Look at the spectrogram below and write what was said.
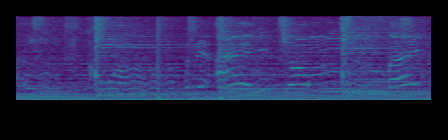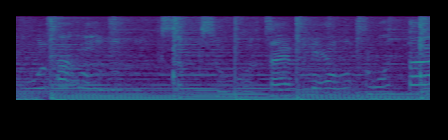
ាំងខ្វល់ភ្នាក់ឯងចំបែកគួលអាំងខ្សឹកសួរតែភ្នាក់ព្រោះតា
